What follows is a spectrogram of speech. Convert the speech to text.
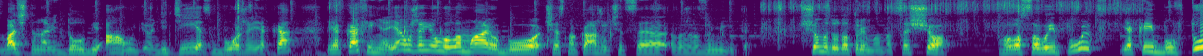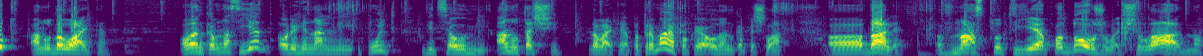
Бачите, навіть Dolby Audio, DTS. Боже, яка, яка фігня. Я вже його ламаю, бо, чесно кажучи, це ви ж розумієте. Що ми тут отримаємо? Це що? Голосовий пульт, який був тут? Ану, давайте. Оленка, в нас є оригінальний пульт від Xiaomi. Ану, тащи. Давайте я потримаю, поки Оленка пішла. Е, далі. В нас тут є подовжувач. Ладно.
